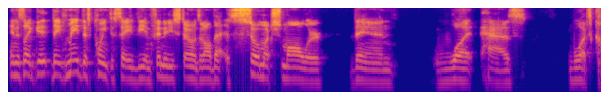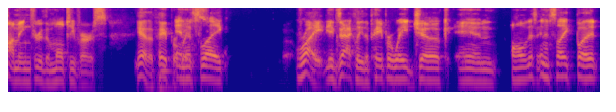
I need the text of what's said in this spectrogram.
And it's like it, they've made this point to say the Infinity Stones and all that is so much smaller than what has what's coming through the multiverse. Yeah, the paper. And it's like, right, exactly, the paperweight joke and all of this. And it's like, but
